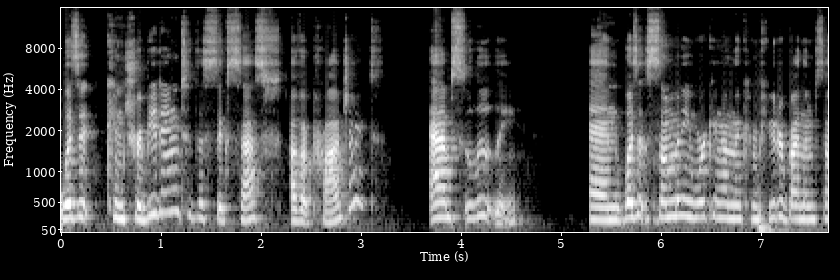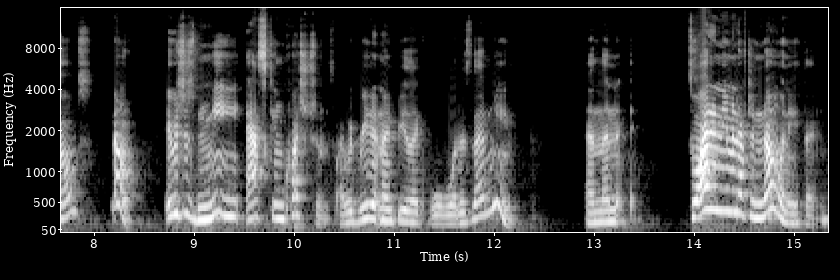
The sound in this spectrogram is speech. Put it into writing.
Was it contributing to the success of a project? Absolutely. And was it somebody working on the computer by themselves? No. It was just me asking questions. I would read it and I'd be like, well, what does that mean? And then, so I didn't even have to know anything.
